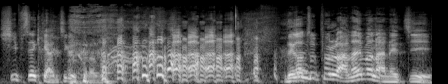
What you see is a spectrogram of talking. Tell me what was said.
씹새끼 안 찍을 거라고. 내가 투표를 안 하면 안 했지.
